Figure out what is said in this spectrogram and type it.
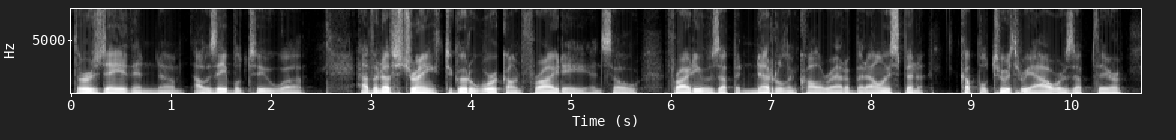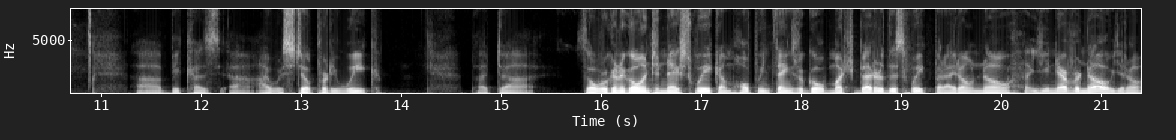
Thursday. Then um, I was able to uh, have enough strength to go to work on Friday. And so Friday was up in Nederland, Colorado, but I only spent a couple, two or three hours up there uh, because uh, I was still pretty weak. But uh, so we're going to go into next week. I'm hoping things will go much better this week, but I don't know. you never know, you know.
